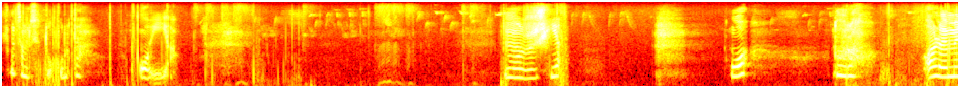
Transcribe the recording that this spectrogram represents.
Rzucam sobie tu ulta. Oj ja. Możesz ja. O! Dobra. Ale my,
